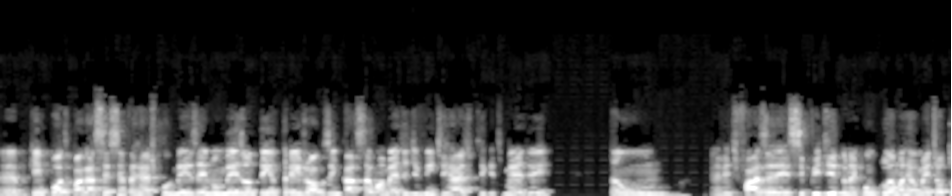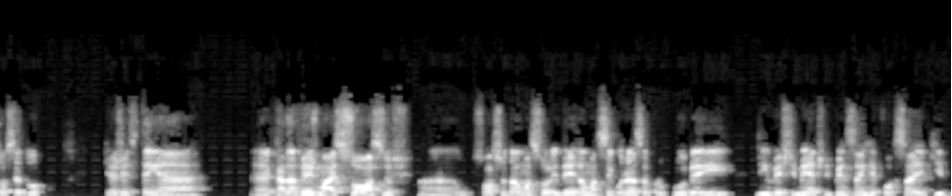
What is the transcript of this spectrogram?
É, quem pode pagar 60 reais por mês aí, num mês onde tenha três jogos em casa, sai uma média de 20 reais o ticket médio aí. Então, a gente faz esse pedido, né? Conclama realmente ao torcedor que a gente tenha é, cada vez mais sócios. Uh, o sócio dá uma solidez, dá uma segurança para o clube aí de investimento, de pensar em reforçar a equipe.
